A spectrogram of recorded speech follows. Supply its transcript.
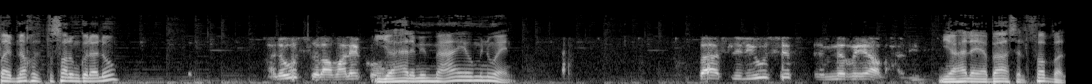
طيب ناخذ اتصال ونقول ألو. ألو السلام عليكم. يا هلا من معايا ومن وين؟ باسل اليوسف من الرياض حبيبي. يا هلا يا باسل تفضل.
